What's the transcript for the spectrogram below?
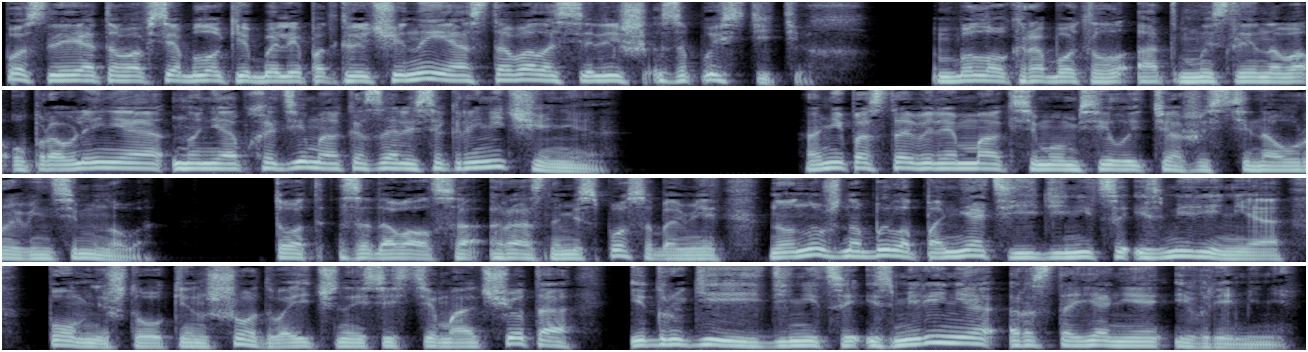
После этого все блоки были подключены, и оставалось лишь запустить их. Блок работал от мысленного управления, но необходимы оказались ограничения. Они поставили максимум силы тяжести на уровень земного. Тот задавался разными способами, но нужно было понять единицы измерения, помня, что у Кеншо двоичная система отсчета и другие единицы измерения расстояния и времени.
